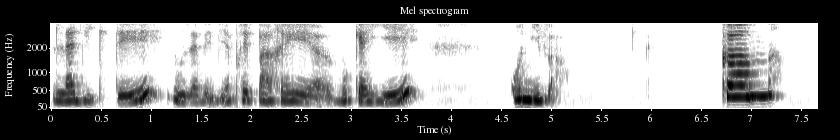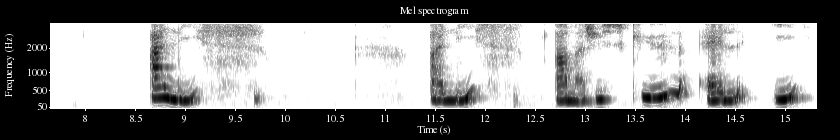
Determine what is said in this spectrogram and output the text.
la dictée. Vous avez bien préparé euh, vos cahiers. On y va. Comme Alice, Alice, A majuscule, L-I,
